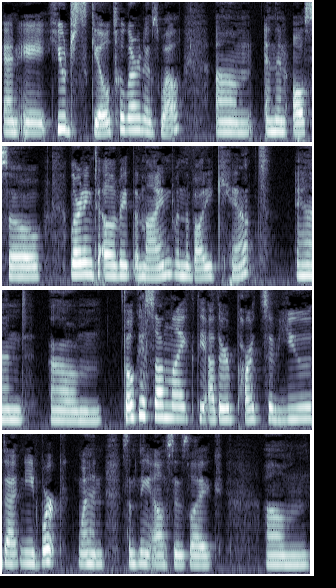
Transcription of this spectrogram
and a huge skill to learn as well. Um, and then also learning to elevate the mind when the body can't and um, focus on like the other parts of you that need work when something else is like um,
